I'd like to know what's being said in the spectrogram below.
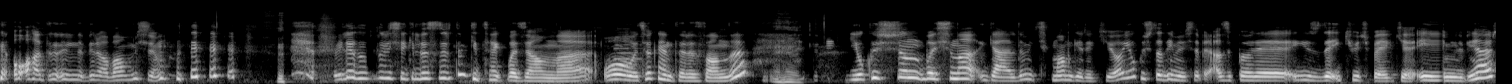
o adrenaline bir abanmışım. Öyle hızlı bir şekilde sürdüm ki tek bacağımla. O, çok enteresandı. Evet. Yokuşun başına geldim, çıkmam gerekiyor. Yokuş da demeyeyim, işte, birazcık böyle %2-3 belki eğimli bir yer.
